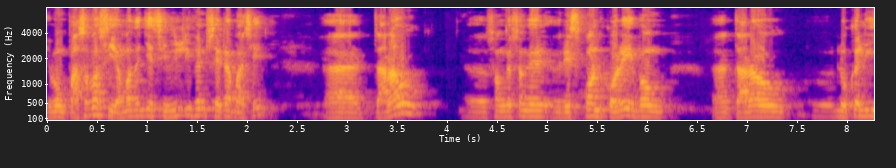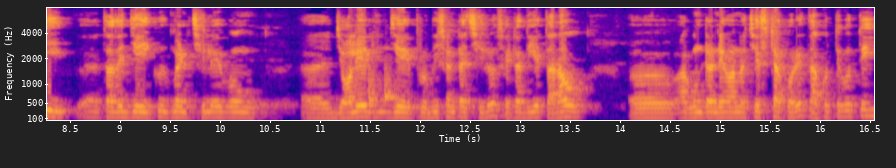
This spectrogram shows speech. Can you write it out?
এবং পাশাপাশি আমাদের যে সিভিল ডিফেন্স সেট আছে তারাও সঙ্গে সঙ্গে রেসপন্ড করে এবং তারাও লোকালি তাদের যে ইকুইপমেন্ট ছিল এবং জলের যে প্রভিশনটা ছিল সেটা দিয়ে তারাও আগুনটা নেওয়ানোর চেষ্টা করে। তা করতে করতেই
